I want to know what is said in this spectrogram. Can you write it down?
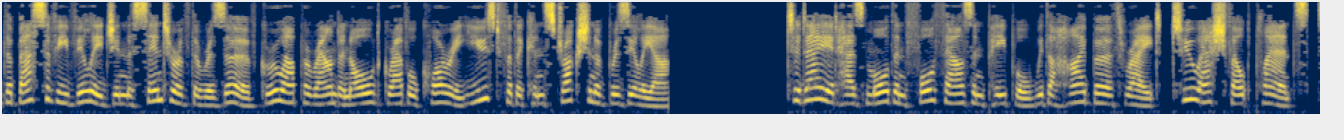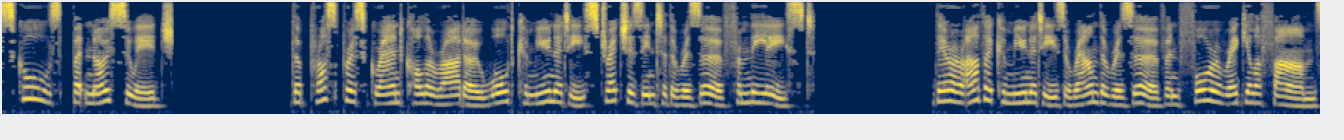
The Bassavi village in the center of the reserve grew up around an old gravel quarry used for the construction of Brasilia. Today it has more than 4,000 people with a high birth rate, two asphalt plants, schools, but no sewage. The prosperous Grand Colorado walled community stretches into the reserve from the east. There are other communities around the reserve and four irregular farms.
